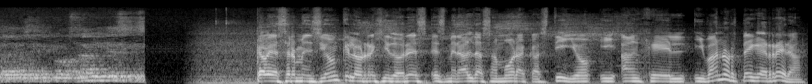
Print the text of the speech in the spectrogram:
podemos seguir con los trámites Cabe hacer mención que los regidores Esmeralda Zamora Castillo y Ángel Iván Ortega Herrera,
